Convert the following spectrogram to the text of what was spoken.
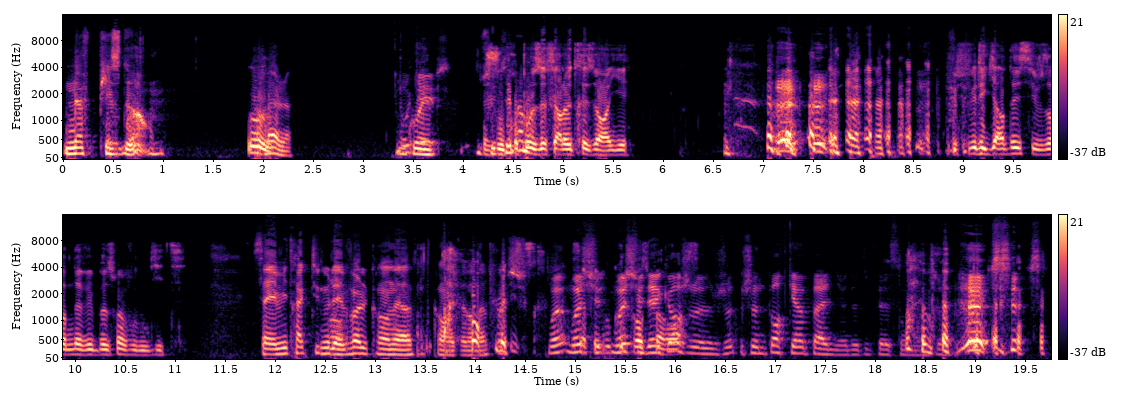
9 pièces d'or. Pas Hmm. mal. Donc, ouais, Je vous pas propose de faire le trésorier. je vais les garder si vous en avez besoin, vous me dites. Ça évitera que tu nous les voles quand on, a, quand on est dans la poche. Moi, moi, je suis, beaucoup moi, de je suis d'accord, je, je ne porte qu'un pagne, de toute façon.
